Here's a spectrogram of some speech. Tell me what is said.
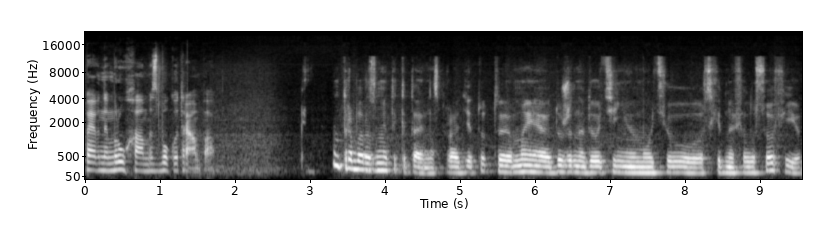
певним рухам з боку Трампа. Ну, треба розуміти Китай насправді. Тут е, ми дуже недооцінюємо цю східну філософію,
